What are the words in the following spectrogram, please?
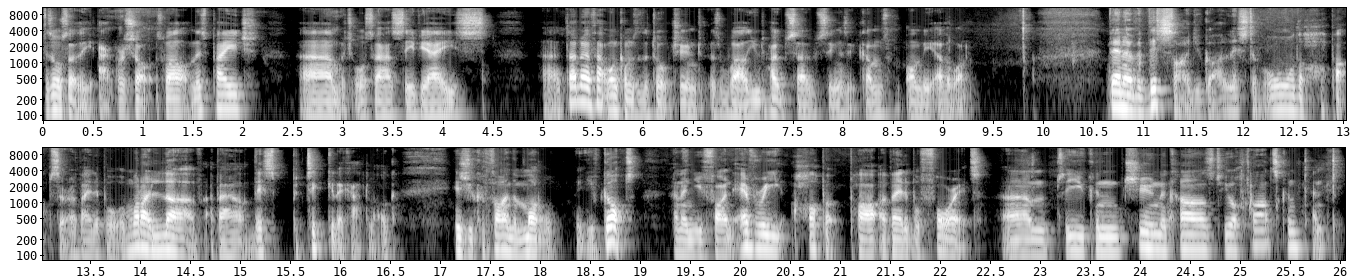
There's also the Aqroshot as well on this page, um, which also has CVAs. I uh, don't know if that one comes with the torque tuned as well. You'd hope so, seeing as it comes on the other one. Then over this side, you've got a list of all the hop-ups that are available. And what I love about this particular catalogue is you can find the model that you've got, and then you find every hop-up part available for it. Um, so you can tune the cars to your heart's content.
